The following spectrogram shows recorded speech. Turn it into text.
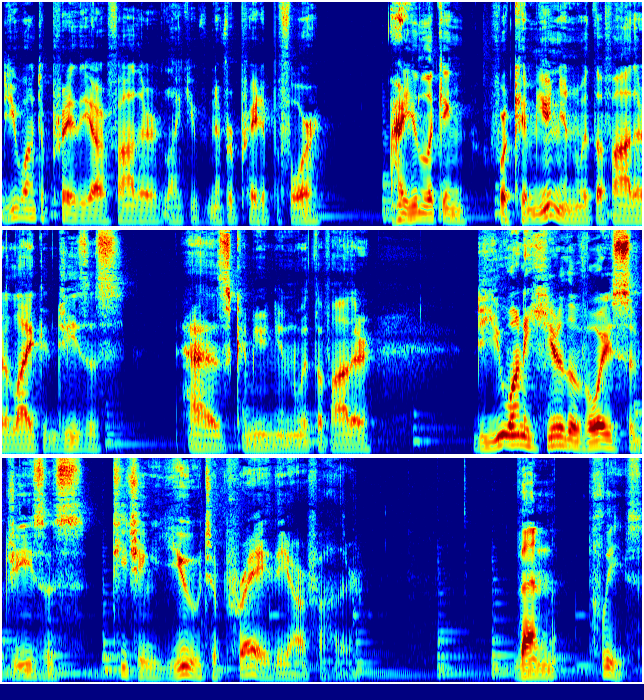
Do you want to pray the Our Father like you've never prayed it before? Are you looking for communion with the Father like Jesus has communion with the Father? Do you want to hear the voice of Jesus teaching you to pray the Our Father, then please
